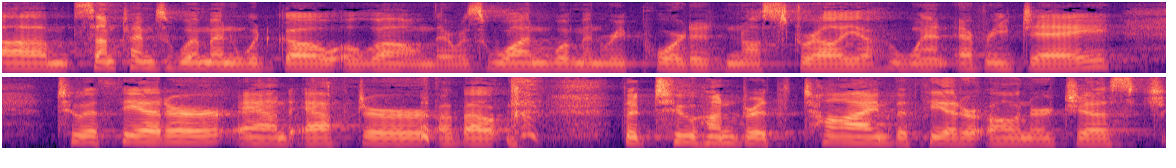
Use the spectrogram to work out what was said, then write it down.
Um, sometimes women would go alone. There was one woman reported in Australia who went every day to a theater, and after about the 200th time, the theater owner just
